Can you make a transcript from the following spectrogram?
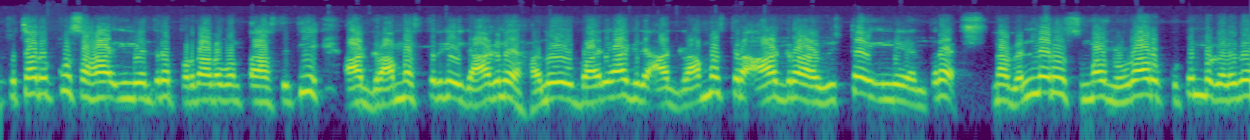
ಉಪಚಾರಕ್ಕೂ ಸಹ ಇಲ್ಲಿ ಅಂದ್ರೆ ಪರದಾಡುವಂತಹ ಸ್ಥಿತಿ ಆ ಗ್ರಾಮಸ್ಥರಿಗೆ ಈಗಾಗಲೇ ಹಲವು ಬಾರಿ ಆಗಿದೆ. ಆ ಗ್ರಾಮಸ್ಥರ ಆಗ್ರಹವಿಷ್ಟೇ ಇಲ್ಲಿ ಅಂದ್ರೆ ನಾವೆಲ್ಲರೂ ಸುಮಾರು ನೂರಾರು ಕುಟುಂಬಗಳಿವೆ.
